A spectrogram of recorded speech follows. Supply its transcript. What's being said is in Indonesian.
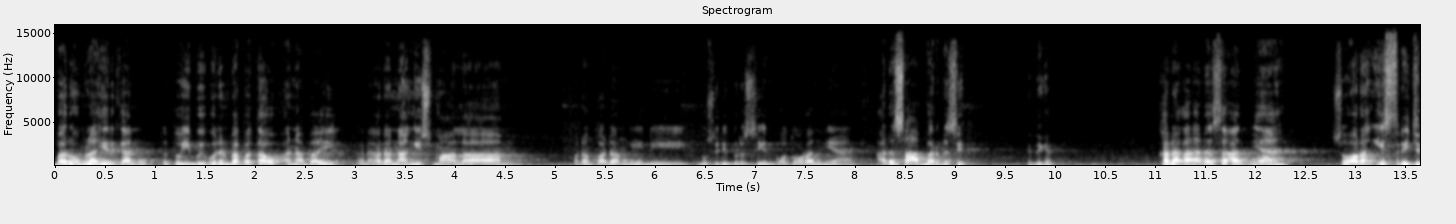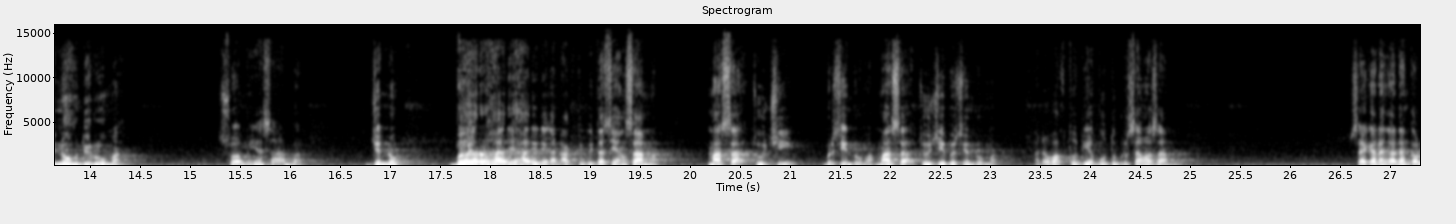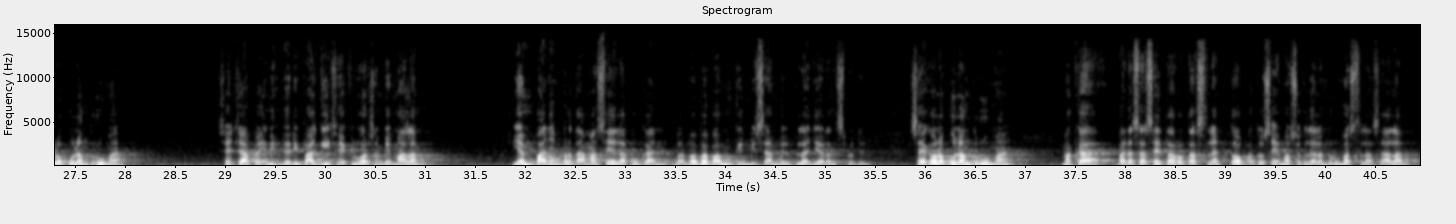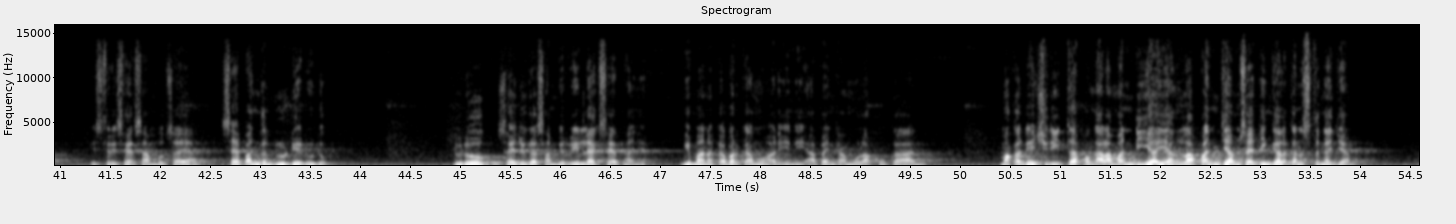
Baru melahirkan, tentu ibu-ibu dan bapak tahu, anak bayi kadang-kadang nangis malam, kadang-kadang ini mesti dibersihin kotorannya. Ada sabar di situ, gitu kan? Kadang-kadang ada saatnya seorang istri jenuh di rumah, suaminya sabar, jenuh, berhari-hari dengan aktivitas yang sama, masak, cuci, bersihin rumah, masak, cuci, bersihin rumah. Ada waktu dia butuh bersama-sama. Saya kadang-kadang kalau pulang ke rumah, saya capek nih dari pagi saya keluar sampai malam. Yang paling pertama saya lakukan, bapak-bapak mungkin bisa ambil pelajaran seperti itu. Saya kalau pulang ke rumah, maka pada saat saya taruh tas laptop atau saya masuk ke dalam rumah setelah salam, istri saya sambut saya, saya panggil dulu dia duduk. Duduk, saya juga sambil rileks saya tanya, gimana kabar kamu hari ini, apa yang kamu lakukan? Maka dia cerita pengalaman dia yang 8 jam saya tinggalkan setengah jam.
